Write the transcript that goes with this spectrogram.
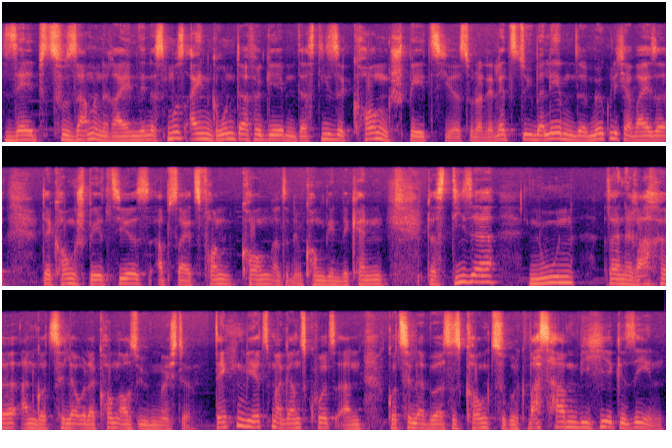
selbst zusammenreimen, denn es muss einen Grund dafür geben, dass diese Kong-Spezies oder der letzte Überlebende möglicherweise der Kong-Spezies, abseits von Kong, also dem Kong, den wir kennen, dass dieser nun seine Rache an Godzilla oder Kong ausüben möchte. Denken wir jetzt mal ganz kurz an Godzilla vs. Kong zurück. Was haben wir hier gesehen?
